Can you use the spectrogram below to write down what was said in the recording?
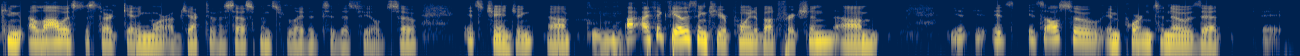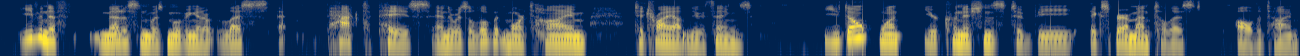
can allow us to start getting more objective assessments related to this field. So it's changing. Um, Mm. I, I think the other thing to your point about friction, um, it's it's also important to know that uh, even if medicine was moving at a less uh, packed pace and there was a little bit more time to try out new things, you don't want your clinicians to be experimentalists all the time.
